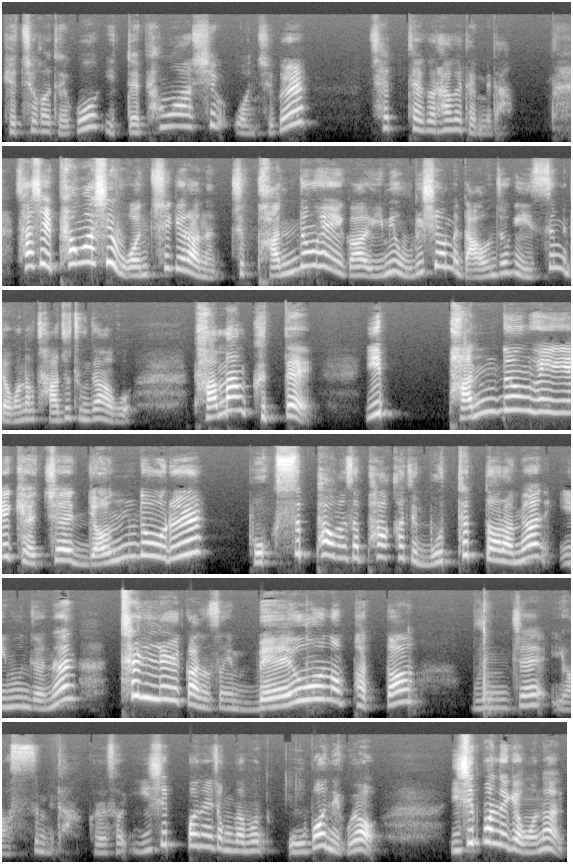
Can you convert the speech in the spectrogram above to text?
개최가 되고 이때 평화 10 원칙을 채택을 하게 됩니다. 사실 평화 10 원칙이라는 즉 반등 회의가 이미 우리 시험에 나온 적이 있습니다. 워낙 자주 등장하고 다만 그때 이 반등 회의의 개최 연도를 복습하면서 파악하지 못했더라면 이 문제는 틀릴 가능성이 매우 높았던 문제였습니다. 그래서 20번의 정답은 5번이고요. 20번의 경우는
